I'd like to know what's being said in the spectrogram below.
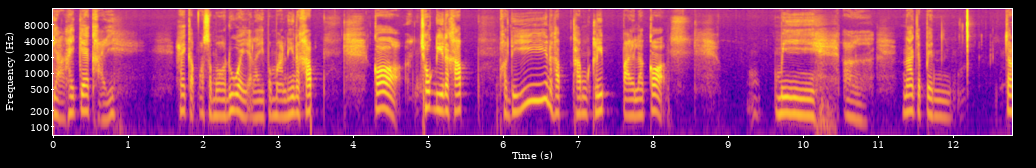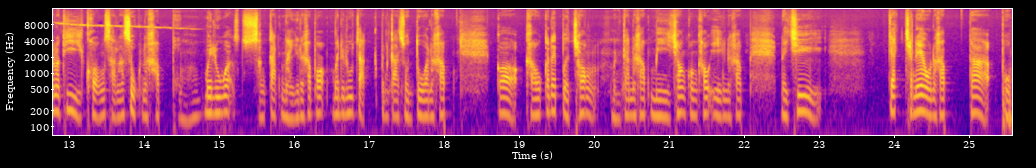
อยากให้แก้ไขให้กับอสมด้วยอะไรประมาณนี้นะครับ ก็โชคดีนะครับ พอดีนะครับทำคลิปไปแล้วก็ มีน่าจะเป็นเจ้าหน้าที่ของสาธารณสุขนะครับ ผมไม่รู้ว่าสังกัดไหนนะครับ เพราะไม่ได้รู้จักเป็นการส่วนตัวนะครับ ก็เขาก็ได้เปิดช่องเหมือนกันนะครับ มีช่องของเขาเองนะครับ ในชื่อแจ็คชาแนลนะครับ ถ้าผม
